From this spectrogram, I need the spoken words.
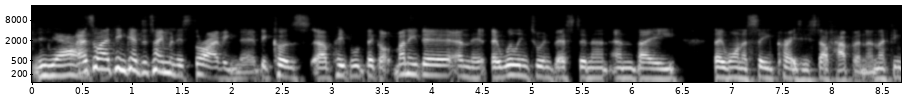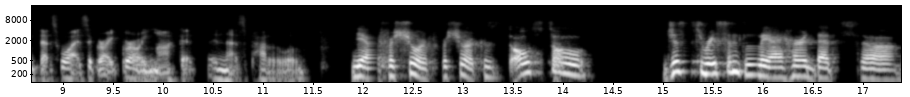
yeah. That's why I think entertainment is thriving there because uh, people they got money there and they're, they're willing to invest in it and they they want to see crazy stuff happen. And I think that's why it's a great growing market in that part of the world yeah, for sure, for sure. Because also, just recently, I heard that uh,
